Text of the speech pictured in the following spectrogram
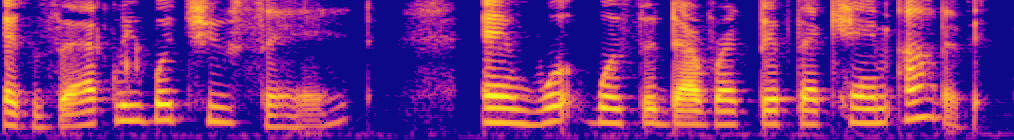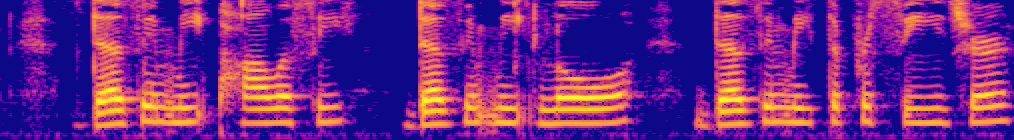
exactly what you said, and what was the directive that came out of it. Does it meet policy? Does it meet law? Does it meet the procedure?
